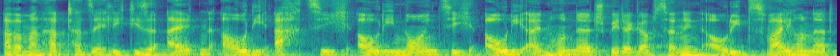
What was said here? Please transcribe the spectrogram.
aber man hat tatsächlich diese alten Audi 80, Audi 90, Audi 100, später gab es dann den Audi 200.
